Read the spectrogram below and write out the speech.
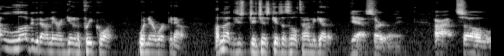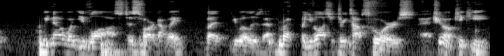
I love to go down there and get in a pre-core when they're working out. I'm not just it just gives us a little time together. Yeah, certainly. All right, so we know what you've lost as far not weight, but you will lose that. Right. But you've lost your three top scorers. Uh, Chuma Okeke.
